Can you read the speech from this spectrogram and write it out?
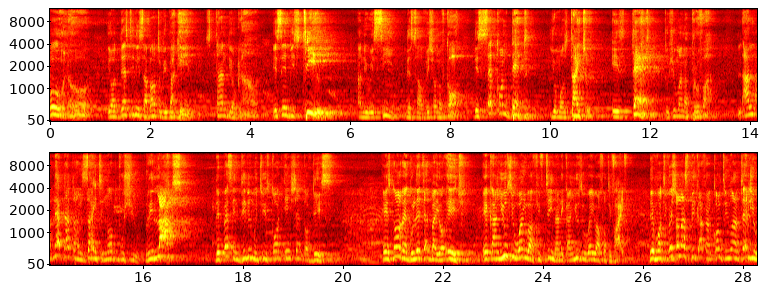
Oh no. Your destiny is about to be bargained. Stand your ground. It said, be still and you will see the salvation of God. The second death you must die to is death to human approval. Let that anxiety not push you. Relax. The person dealing with you is called Ancient of Days. It's not regulated by your age. It can use you when you are 15 and it can use you when you are 45. The motivational speaker can come to you and tell you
